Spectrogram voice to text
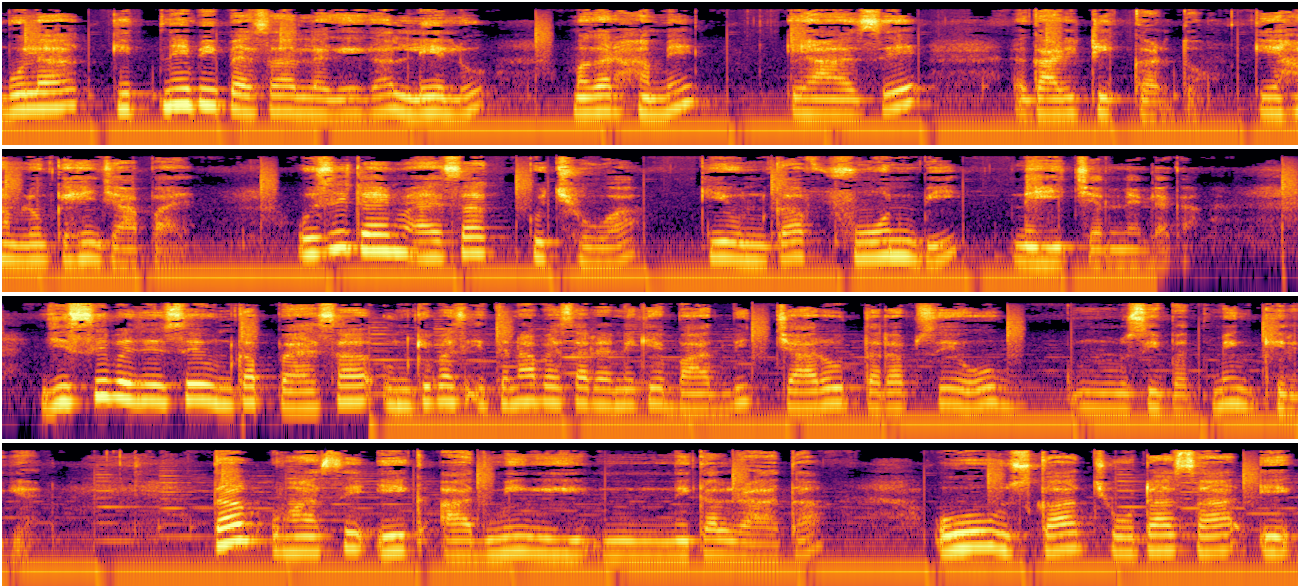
बोला, कितने भी पैसा लगेगा ले लो, मगर हमें यहाँ से गाड़ी ठीक कर दो कि हम लोग कहीं जा पाए। उसी टाइम ऐसा कुछ हुआ कि उनका फ़ोन भी नहीं चलने लगा। जिसकी वजह से उनका पैसा, उनके पास इतना पैसा रहने के बाद भी चारों तरफ़ से वो मुसीबत में घिर गए। तब वहाँ से एक आदमी निकल रहा था। वो उसका छोटा सा एक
